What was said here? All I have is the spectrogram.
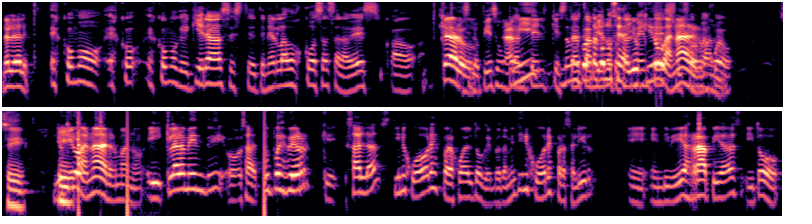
Dale, dale. es como, es, co- es como que quieras este, tener las dos cosas a la vez. a- Claro. si lo piensas un a mí plantel que no está me importa cambiando cómo sea, yo quiero ganar, hermano. juego. Sí. Yo Y- quiero ganar, hermano. Y claramente, o sea, tú puedes ver que Salas tiene jugadores para jugar al toque, pero también tiene jugadores para salir eh, en divididas rápidas y todo.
